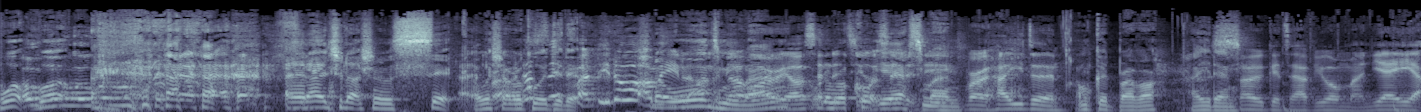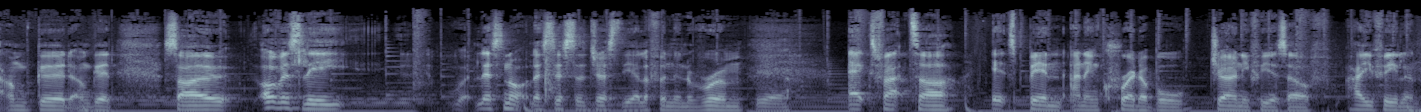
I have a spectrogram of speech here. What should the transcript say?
What, what, what? hey, that introduction was sick. I wish I Bro, that's recorded it, it. man. You know what Should've I mean? warned me, Don't man. worry, I'll send Would've it to you. I'll record- send yes, to you. man. Bro, how you doing? I'm good, brother. How you doing? So good to have you on, man. Yeah, yeah, I'm good. I'm good. So obviously, let's not let's just address the elephant in the room. Yeah. X Factor. It's been an incredible journey for yourself. How you feeling?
